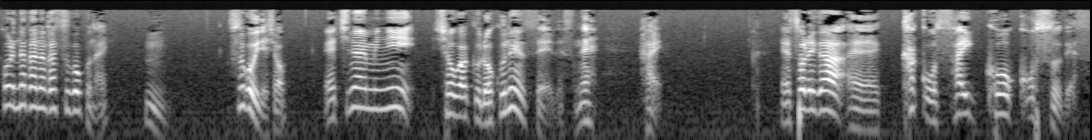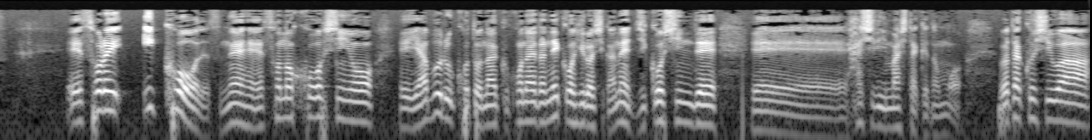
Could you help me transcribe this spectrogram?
これなかなかすごくない？うん。すごいでしょ？えちなみに、小学6年生ですね。はい。えそれが、えー、過去最高個数です。えそれ以降ですね、その更新を破ることなく、この間猫ひろしがね、自己新で、えー、走りましたけども、私は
